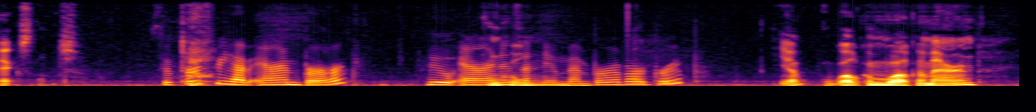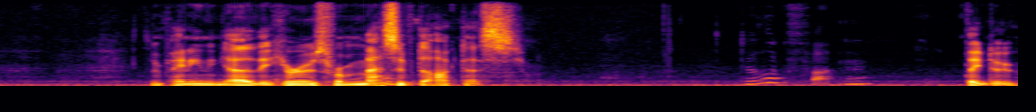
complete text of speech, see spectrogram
Excellent. So first we have Aaron Berg, who Aaron Oh, is a new member of our group. Yep. Welcome, welcome, Aaron. They're painting uh, the heroes from Massive Darkness. Do look fun. They do.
